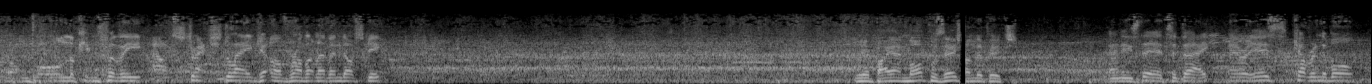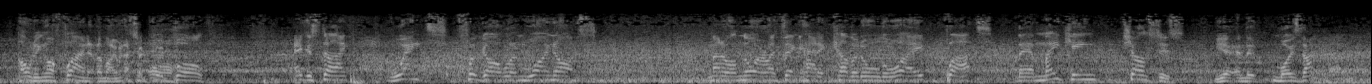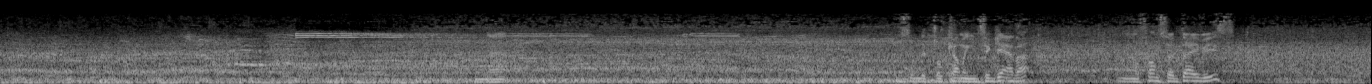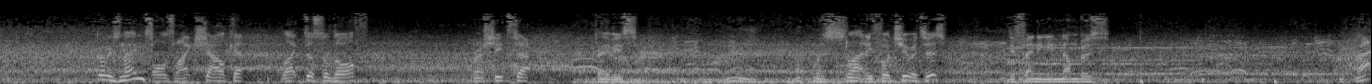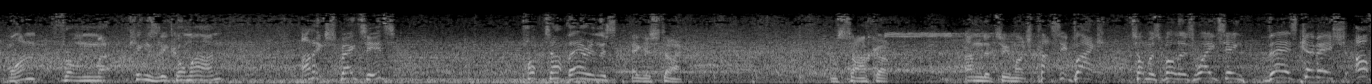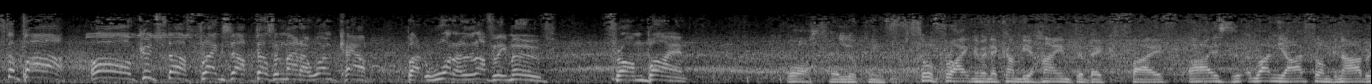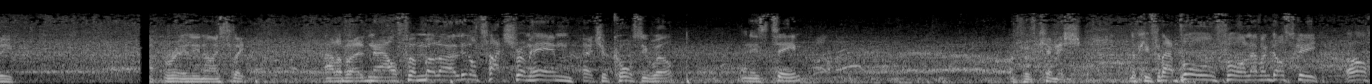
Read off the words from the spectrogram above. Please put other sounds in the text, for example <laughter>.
Long ball looking for the outstretched leg of Robert Lewandowski. Yeah, Bayern more possession on the pitch. And he's there today. There he is, covering the ball, holding off Bayern at the moment. That's a good Oh. ball. Eggestein went for goal, and why not? Manuel Neuer, I think, had it covered all the way, but they're making chances. Yeah, and the A little coming together. Alphonso Davies got his name. Balls like Schalke, like Dusseldorf. Rashica. Davies. Hmm, that was slightly fortuitous. Defending in numbers. That one from Kingsley Coman. Unexpected. Popped up there in this Eggestein. Osako under too much. Pass it back. Thomas Muller's waiting. There's Kimmich off the bar. Oh, good stuff. Flags up. Doesn't matter. Won't count. But what a lovely move from Bayern. Oh, they're looking so frightening when they come behind the back five. Ah, it's one yard from Gnabry. Really nicely. Alaba now for Muller. A little touch from him. Which of course he will. And his team. With Kimmich. Looking for that ball for Lewandowski. Oh.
